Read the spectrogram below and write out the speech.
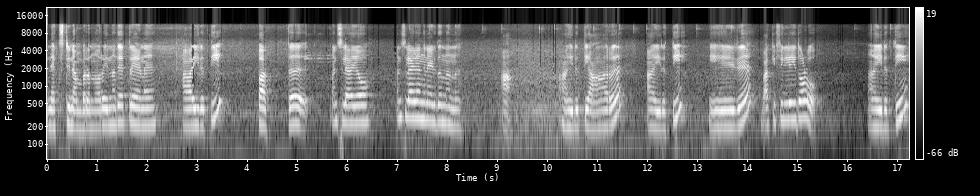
നെക്സ്റ്റ് നമ്പർ എന്ന് പറയുന്നത് എത്രയാണ്? ആയിരത്തി പത്ത്. മനസ്സിലായോ? മനസ്സിലായോ അങ്ങനെ എഴുതുന്നെന്ന് ആ ആയിരത്തി ആറ് ആയിരത്തി ഏഴ്. ബാക്കി ഫില്ല് ചെയ്തോളൂ. ആയിരത്തി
